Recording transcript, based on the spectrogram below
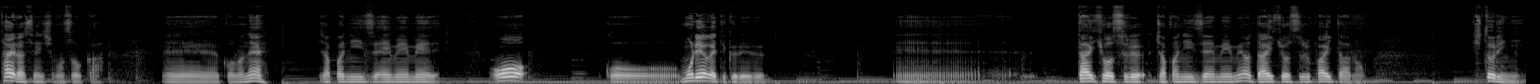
平選手もそうか、えー、このねジャパニーズ MMA をこう盛り上げてくれる、えー、代表するジャパニーズ MMA を代表するファイターの一人に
